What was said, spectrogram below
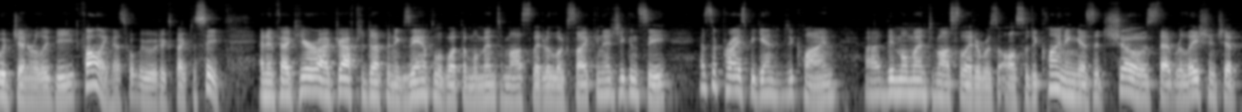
would generally be falling. That's what we would expect to see. And in fact, here I've drafted up an example of what the momentum oscillator looks like. And as you can see, as the price began to decline, uh, the momentum oscillator was also declining as it shows that relationship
